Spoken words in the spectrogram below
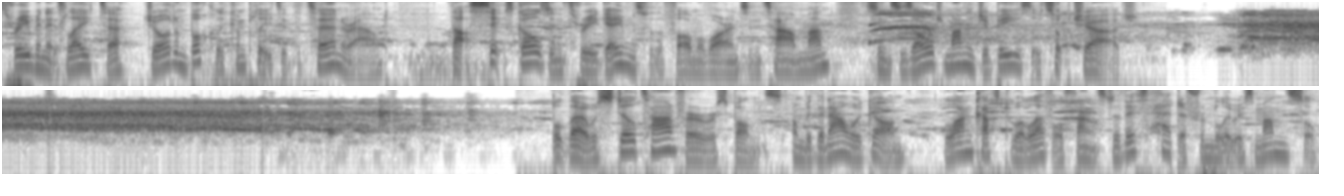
Three minutes later, Jordan Buckley completed the turnaround. That's six goals in three games for the former Warrington Town man since his old manager Beesley took charge. But there was still time for a response, and with an hour gone, Lancaster were level thanks to this header from Lewis Mansell.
